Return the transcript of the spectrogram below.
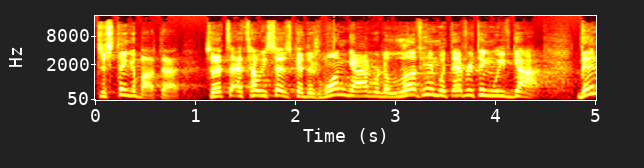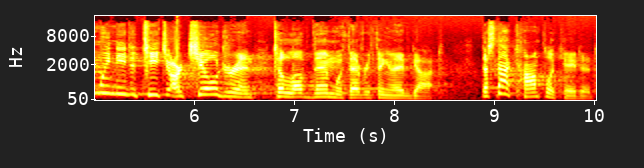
Just think about that. So that's, that's how he says, okay, there's one God, we're to love him with everything we've got. Then we need to teach our children to love them with everything they've got. That's not complicated.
